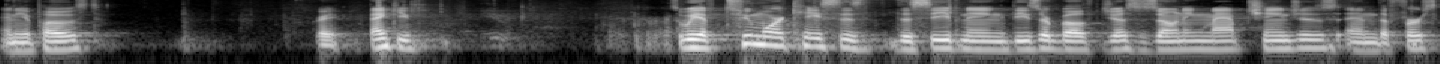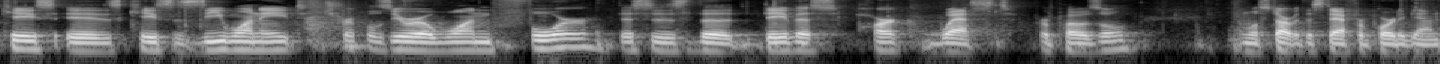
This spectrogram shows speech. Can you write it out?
Any opposed? Great, thank you. So we have two more cases this evening. These are both just zoning map changes, and the first case is case Z180014. This is the Davis Park West proposal, and we'll start with the staff report again.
